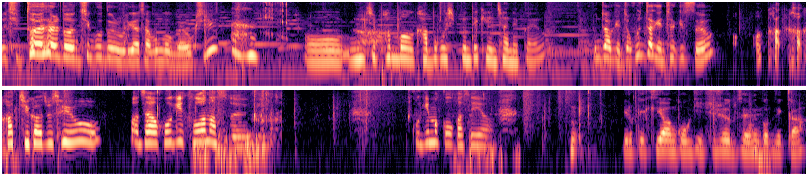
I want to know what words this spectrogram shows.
저 집터에 살던 친구들 우리가 잡은 건가요 혹시? 어 음집 한번 가보고 싶은데 괜찮을까요? 혼자 괜찮 혼자 괜찮겠어요? 어, 가, 가, 같이 가주세요. 어, 제가 고기 구워놨어요, 여기. 고기 먹고 가세요. 이렇게 귀한 고기 주셔도 되는 겁니까?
